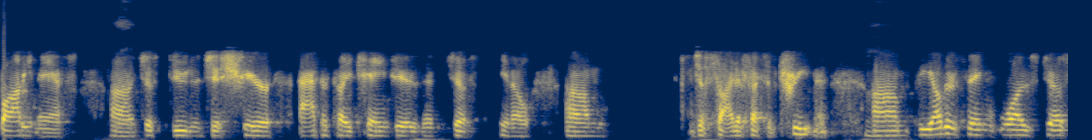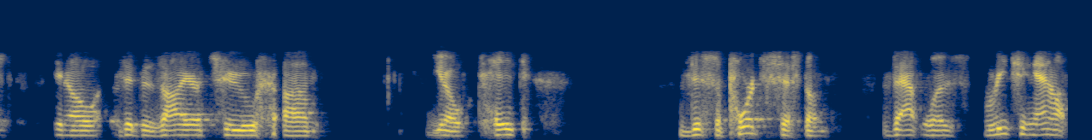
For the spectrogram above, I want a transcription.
body mass uh, just due to just sheer appetite changes and just, you know, um, just side effects of treatment. Mm-hmm. Um, the other thing was just, you know, the desire to, um, you know, take this support system that was reaching out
